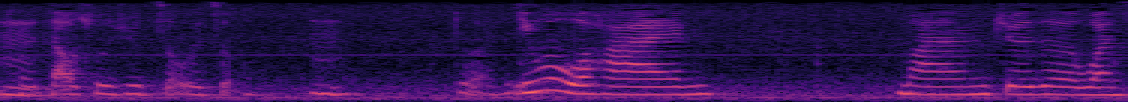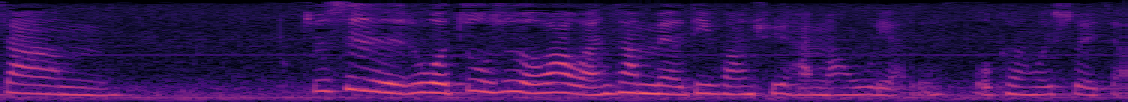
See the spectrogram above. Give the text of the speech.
可以到处去走一走。嗯。对，因为我还蛮觉得晚上。就是如果住宿的话，晚上没有地方去，还蛮无聊的。我可能会睡着。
